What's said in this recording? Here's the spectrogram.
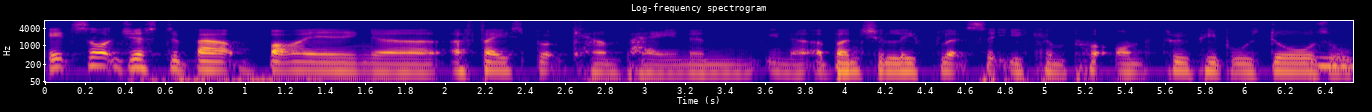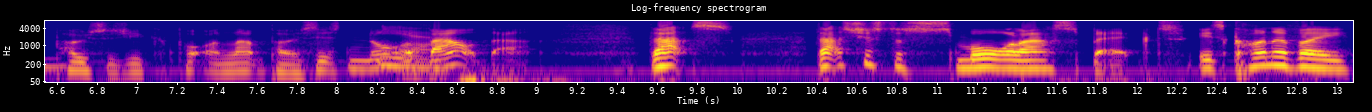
it's not just about buying a, a Facebook campaign and you know a bunch of leaflets that you can put on through people's doors or mm. posters you can put on lampposts. It's not Yeah. about that. That's that's just a small aspect. It's kind of a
